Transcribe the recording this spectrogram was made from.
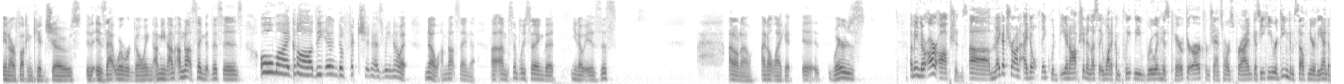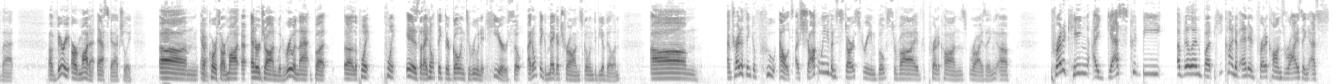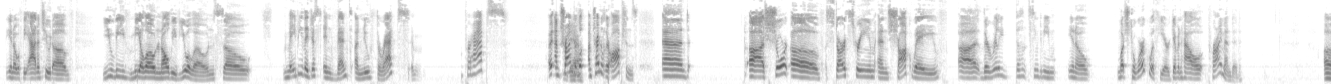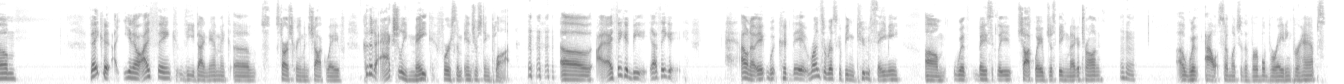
in our fucking kid shows? Is, is that where we're going? I mean, I'm, I'm not saying that this is, oh my god, the end of fiction as we know it. No, I'm not saying that. I, I'm simply saying that, you know, is this, I don't know. I don't like it. it where's, I mean, there are options. Uh, Megatron I don't think would be an option unless they want to completely ruin his character arc from Transformers Prime, because he, he redeemed himself near the end of that. Uh, very Armada-esque, actually. Um, and Yeah. of course Armada, uh, Energon would ruin that, but, uh, the point, point is that I don't think they're going to ruin it here, so I don't think Megatron's going to be a villain. Um, I'm trying to think of who else. Uh, Shockwave and Starscream both survived Predacons Rising. Uh, Predaking, I guess, could be a villain, but he kind of ended Predacons Rising as, you know, with the attitude of, you leave me alone and I'll leave you alone, so maybe they just invent a new threat? Perhaps? I, I'm trying to look, I'm trying to look at their options, and uh, short of Starscream and Shockwave, uh, there really doesn't seem to be, you know, much to work with here, given how Prime ended. Um, they could, you know, I think the dynamic of Starscream and Shockwave could actually make for some interesting plot. uh, I, I think it'd be, I think, it, I don't know, it could, it runs the risk of being too samey, um, with basically Shockwave just being Megatron, hmm uh, without so much of the verbal berating perhaps.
